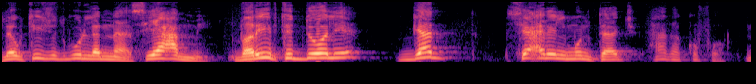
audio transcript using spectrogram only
لو تيجي تقول للناس يا عمي ضريبة الدولة قد سعر المنتج. هذا كفر 100%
